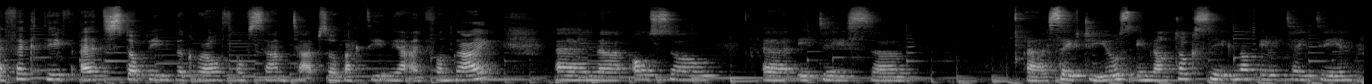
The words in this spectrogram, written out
effective at stopping the growth of some types of bacteria and fungi and uh, also uh, it is um, safe to use in non-toxic, not irritating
